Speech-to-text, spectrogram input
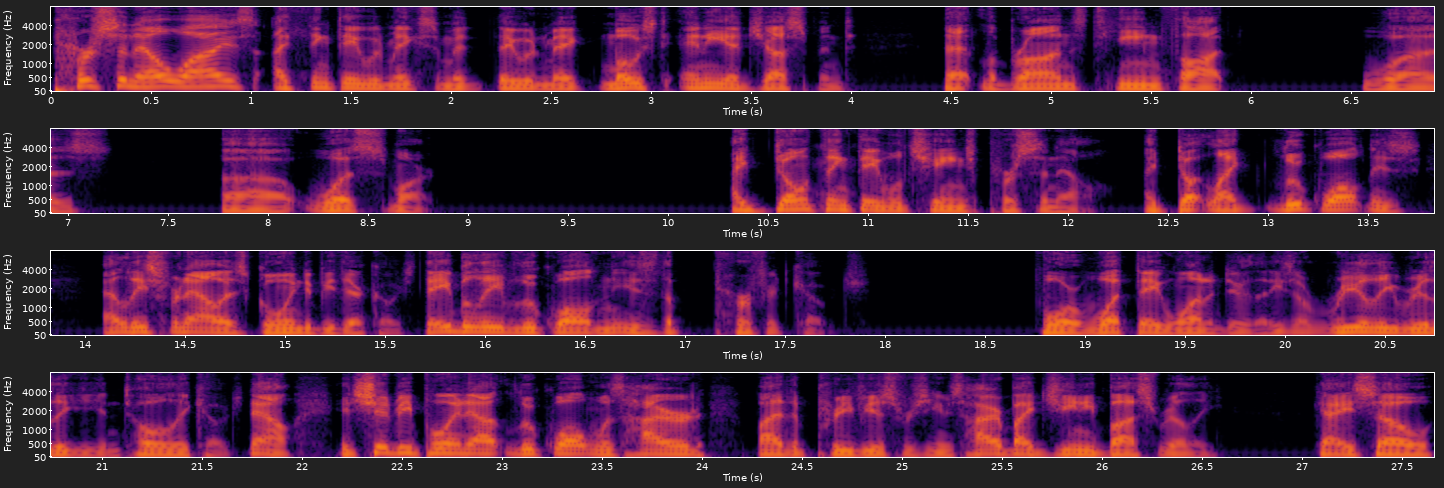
personnel wise, I think they would make some they would make most any adjustment that LeBron's team thought was uh, was smart. I don't think they will change personnel. I don't like Luke Walton is at least for now is going to be their coach. They believe Luke Walton is the perfect coach. for what they want to do. That he's a really, really he can totally coach. Now, it should be pointed out Luke Walton was hired by the previous regimes, hired by Jeanie Buss, really. Okay, so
